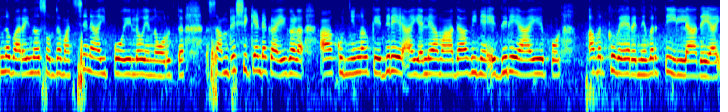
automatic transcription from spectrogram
എന്ന് പറയുന്നത് സ്വന്തം അച്ഛനായി പോയല്ലോ എന്നോർത്ത് സംരക്ഷിക്കേണ്ട കൈകൾ ആ കുഞ്ഞുങ്ങൾക്കെതിരെ ആയി അല്ലെ ആ മാതാവിന് എതിരെയായപ്പോൾ അവർക്ക് വേറെ നിവൃത്തിയില്ലാതെയായി.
